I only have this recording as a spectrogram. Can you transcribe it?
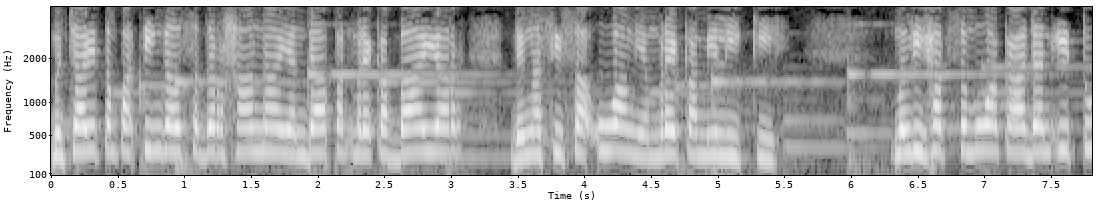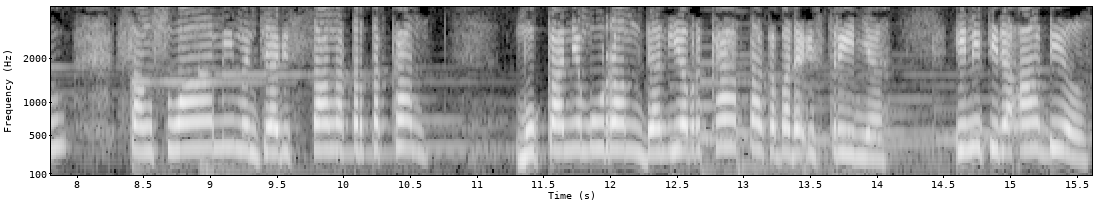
mencari tempat tinggal sederhana yang dapat mereka bayar dengan sisa uang yang mereka miliki. Melihat semua keadaan itu, sang suami menjadi sangat tertekan. Mukanya muram dan ia berkata kepada istrinya, "Ini tidak adil.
